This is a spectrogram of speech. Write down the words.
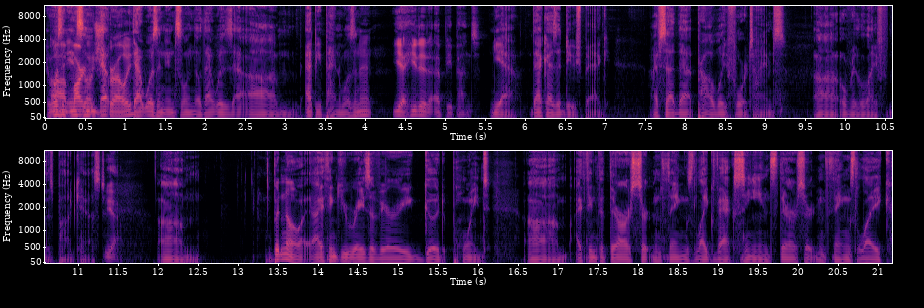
It wasn't Uh, Martin insulin. That- Shkreli? That, wasn't insulin though. That was um, EpiPen, wasn't it? Yeah, he did EpiPens. Yeah, that guy's a douchebag. I've said that probably four times uh, over the life of this podcast. Yeah. Um, But no, I think you raise a very good point. Um, I think that there are certain things like vaccines, there are certain things like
